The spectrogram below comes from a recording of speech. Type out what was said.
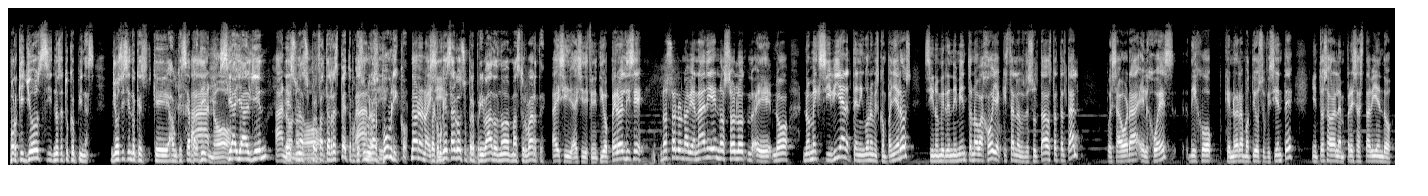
Porque yo sí, no sé tú qué opinas. Yo sí siento que, aunque sea para Ah, ti, no. si hay alguien, Ah, no, es no, una super falta de respeto, porque es un lugar sí. público. No, no, no, O sea, como que es algo súper privado, ¿no? Masturbarte. Ahí sí, ahí sí, definitivo. Pero él dice, no solo no había nadie, no solo eh, no, no me exhibía ante ninguno de mis compañeros, sino mi rendimiento no bajó y aquí están los resultados, tal, tal, tal. Pues ahora el juez dijo que no era motivo suficiente y entonces ahora la empresa está viendo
